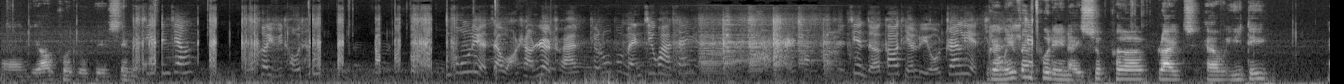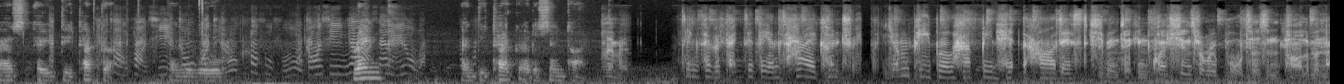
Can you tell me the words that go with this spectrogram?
and the output will be similar. 边疆和鱼头汤攻略 在网上热传，铁路部门计划三月。 是建德高铁旅游专列 You can 提 even put in a super bright LED as a detector 状况期， and 中 it 国 will 铁路客户服务中心幺二 blink 三零六网。 and detect at the same time. limit. Things have affected the entire country, but young people have been hit the hardest. She's been taking questions from reporters in Parliament.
